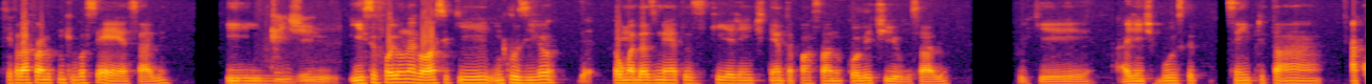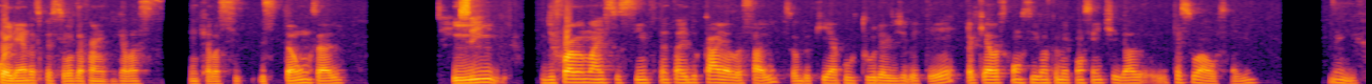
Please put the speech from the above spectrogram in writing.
aceitar da forma com que você é, sabe? E, Entendi. e isso foi um negócio que, inclusive, é uma das metas que a gente tenta passar no coletivo, sabe? Porque a gente busca sempre estar tá acolhendo as pessoas da forma com que elas, com que elas estão, sabe? E Sim. de forma mais sucinta tentar educar elas, sabe? Sobre o que é a cultura LGBT, para que elas consigam também conscientizar o pessoal, sabe? É isso.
